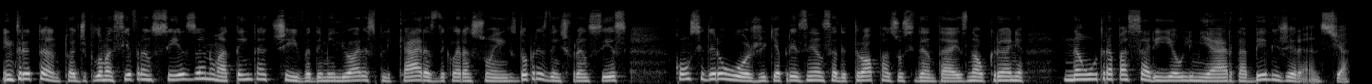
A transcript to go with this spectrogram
Entretanto, a diplomacia francesa, numa tentativa de melhor explicar as declarações do presidente francês, considerou hoje que a presença de tropas ocidentais na Ucrânia não ultrapassaria o limiar da beligerância.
